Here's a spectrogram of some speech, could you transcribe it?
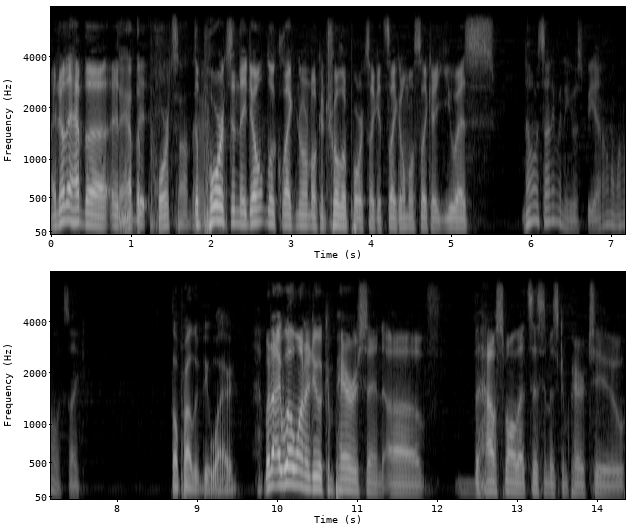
I know they have the They have the ports on there. the ports and they don't look like normal controller ports like it's like almost like a us no it's not even a usb i don't know what it looks like They'll probably be wired. but i will want to do a comparison of the how small that system is compared to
